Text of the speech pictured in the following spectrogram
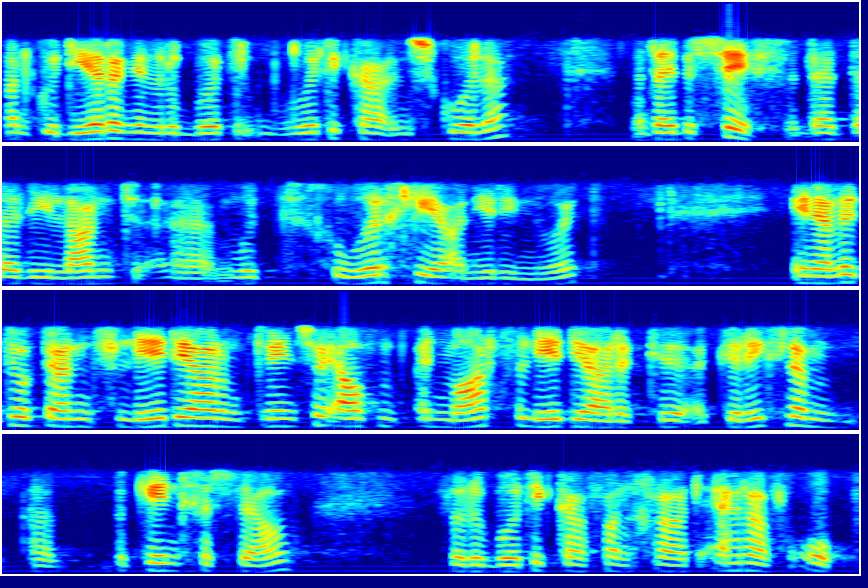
van kodering en robotika in skole want hy besef dat dat die land uh, moet gehoor gee aan hierdie nood. En hulle het ook dan verlede jaar omtrent so 11 in Maart verlede jaar 'n kurrikulum uh, bekend gestel vir robotika van graad R af op.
